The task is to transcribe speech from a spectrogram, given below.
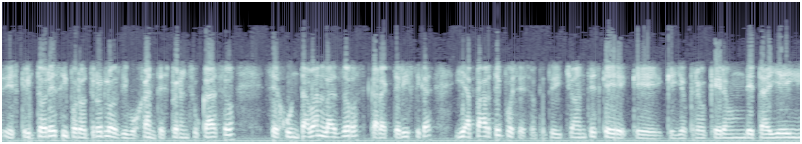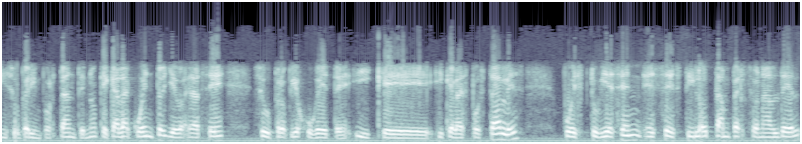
escritores y por otro los dibujantes, pero en su caso se juntaban las dos características y aparte, pues eso que te he dicho antes, que, que, que yo creo que era un detalle súper importante, ¿no? que cada cuento llevase su propio juguete y que, y que las postales pues tuviesen ese estilo tan personal de él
